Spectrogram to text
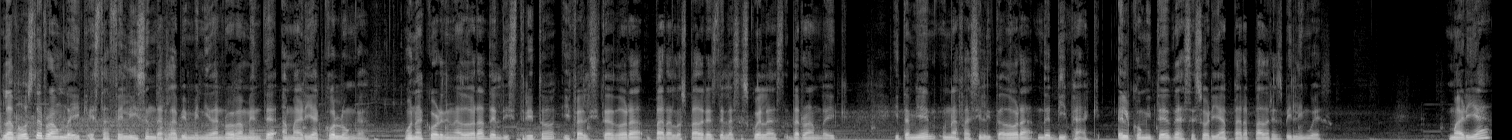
La voz de Round Lake está feliz en dar la bienvenida nuevamente a María Colunga, una coordinadora del distrito y felicitadora para los padres de las escuelas de Round Lake, y también una facilitadora de BPAC, el Comité de Asesoría para Padres Bilingües. María,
